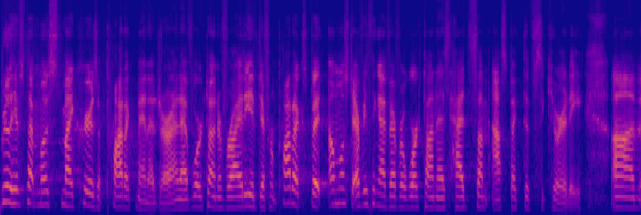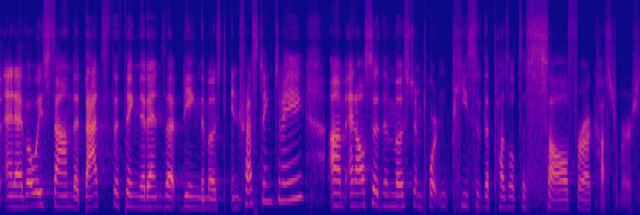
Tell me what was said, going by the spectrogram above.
really have spent most of my career as a product manager, and I've worked on a variety of different products, but almost everything I've ever worked on has had some aspect of security. Um, and I've always found that that's the thing that ends up being the most interesting to me, um, and also the most important piece of the puzzle to solve for our customers.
